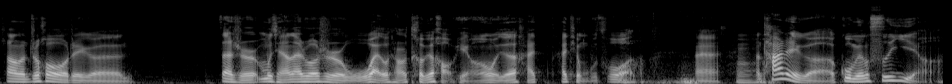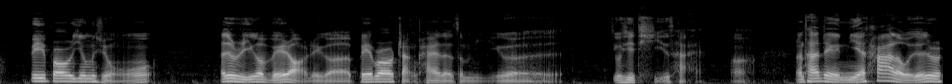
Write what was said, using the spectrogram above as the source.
上了之后这个。暂时目前来说是五百多条特别好评，我觉得还还挺不错的，哎，嗯那，它这个顾名思义啊，背包英雄，它就是一个围绕这个背包展开的这么一个游戏题材啊。然后它这个捏他的，我觉得就是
